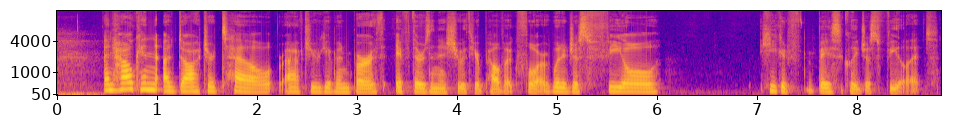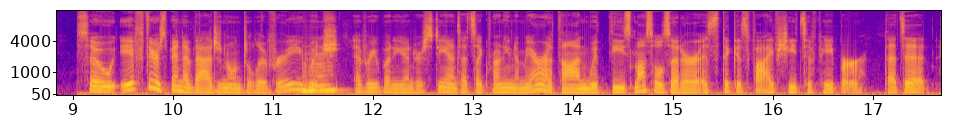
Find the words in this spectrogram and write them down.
And how can a doctor tell after you've given birth if there's an issue with your pelvic floor? Would it just feel, he could basically just feel it? So, if there's been a vaginal delivery, mm-hmm. which everybody understands, that's like running a marathon with these muscles that are as thick as five sheets of paper. That's it.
